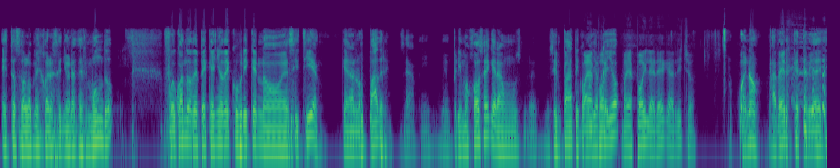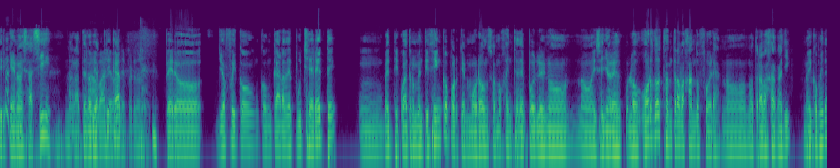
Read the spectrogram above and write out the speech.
estos son los mejores señores del mundo, fue cuando de pequeño descubrí que no existían, que eran los padres. O sea, mi, mi primo José, que era un, un simpático Vaya, mayor que yo. vaya spoiler, ¿eh? Que has dicho. Bueno, a ver, que te voy a decir que no es así. Ahora te lo Ah, voy a vale, explicar. vale. Pero yo fui con, con cara de pucherete, un 24-25, porque en Morón somos gente de pueblo y no, no hay señores. Los gordos están trabajando fuera, no, no trabajan allí, no hay comida.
